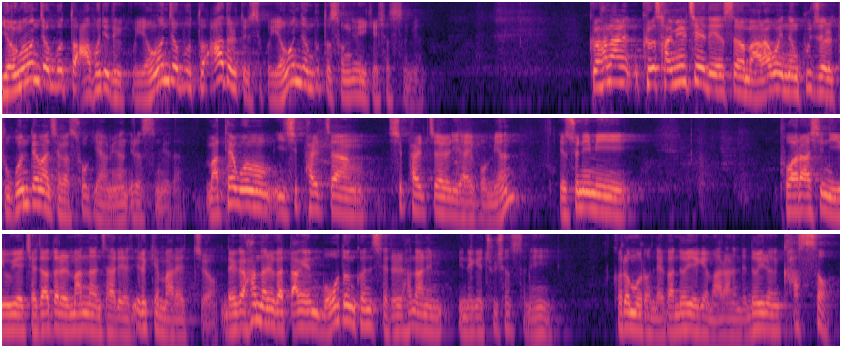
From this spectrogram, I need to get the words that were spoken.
영원 전부터 아버지도 있고 영원 전부터 아들도 있었고 영원 전부터 성령이 계셨으면 그 하나 그 삼일체에 대해서 말하고 있는 구절 두 군데만 제가 소개하면 이렇습니다. 마태복음 28장 18절 이하에 보면 예수님이 부활하신 이후에 제자들을 만난 자리에서 이렇게 말했죠. 내가 하늘과 땅의 모든 건세를 하나님이 내게 주셨으니 그러므로 내가 너희에게 말하는데 너희는 갔어.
